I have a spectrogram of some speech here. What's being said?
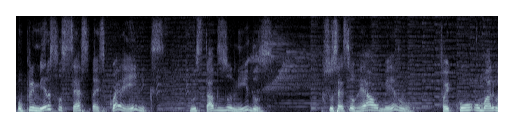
O primeiro sucesso da Square Enix nos Estados Unidos, o sucesso real mesmo, foi com o Mario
